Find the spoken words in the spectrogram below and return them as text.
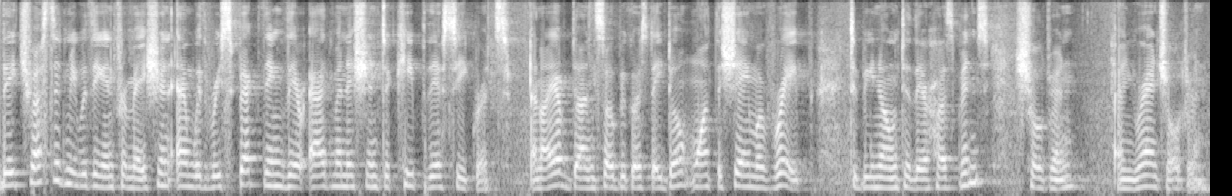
They trusted me with the information and with respecting their admonition to keep their secrets. And I have done so because they don't want the shame of rape to be known to their husbands, children, and grandchildren.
